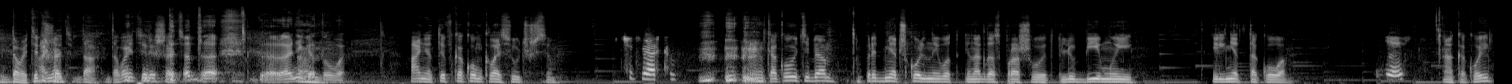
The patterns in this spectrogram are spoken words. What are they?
Давайте Аня, решать. Да, давайте решать. Да, да, Аня готова. Аня, ты в каком классе учишься? В четвертом. Какой у тебя предмет школьный, вот иногда спрашивают, любимый или нет такого? Есть. А какой?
